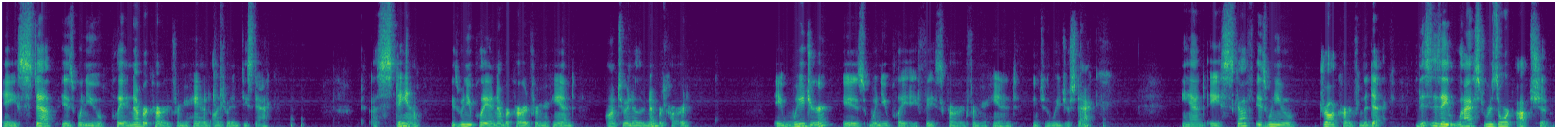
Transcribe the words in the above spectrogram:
A step is when you play a number card from your hand onto an empty stack. A stamp is when you play a number card from your hand onto another number card. A wager is when you play a face card from your hand into the wager stack. And a scuff is when you draw a card from the deck. This is a last resort option.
